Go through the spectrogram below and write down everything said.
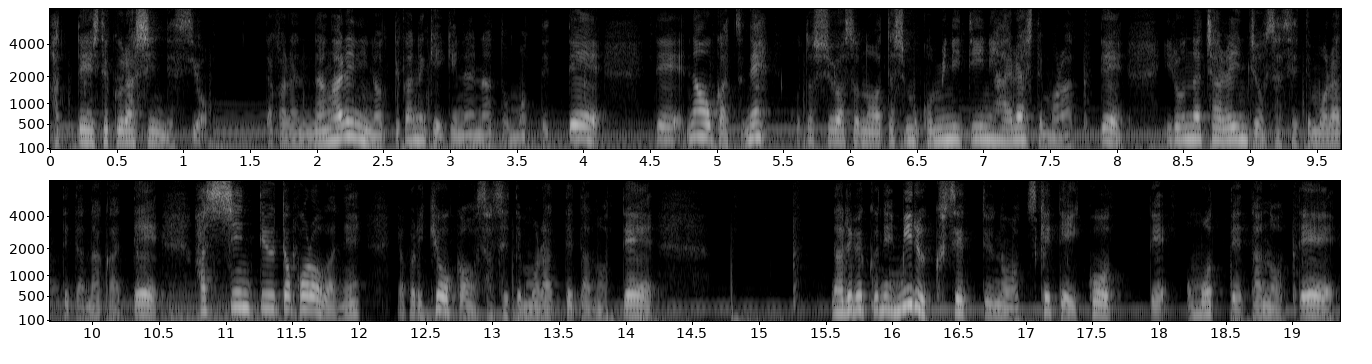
発展していくらしいんですよ。だから流れに乗っていかなきゃいけないなと思ってて。でなおかつね今年はその私もコミュニティに入らせてもらっていろんなチャレンジをさせてもらってた中で発信っていうところはねやっぱり強化をさせてもらってたのでなるべくね見る癖っていうのをつけていこうって思ってたので、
